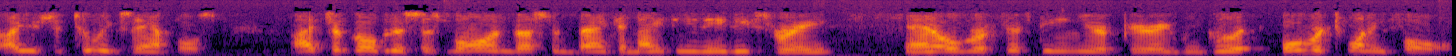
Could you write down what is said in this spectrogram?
I'll use you two examples. I took over this small investment bank in 1983, and over a 15-year period, we grew it over 20-fold,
